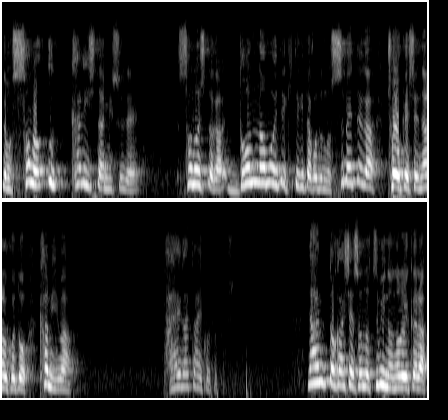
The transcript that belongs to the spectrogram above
でもそのうっかりしたミスでその人がどんな思いで生きてきたことの全てが帳消しになることを神は耐え難いこととして何とかしてその罪の呪いから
